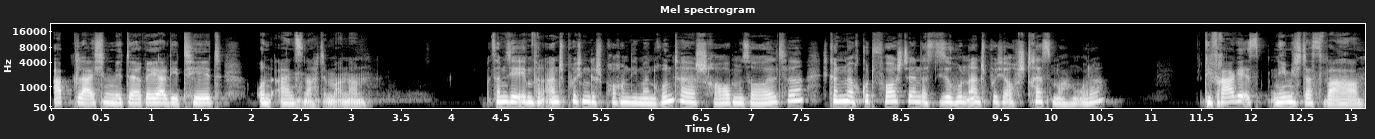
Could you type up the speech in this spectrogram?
abgleichen mit der Realität und eins nach dem anderen. Jetzt haben Sie eben von Ansprüchen gesprochen, die man runterschrauben sollte. Ich könnte mir auch gut vorstellen, dass diese hohen Ansprüche auch Stress machen, oder? Die Frage ist, nehme ich das wahr?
